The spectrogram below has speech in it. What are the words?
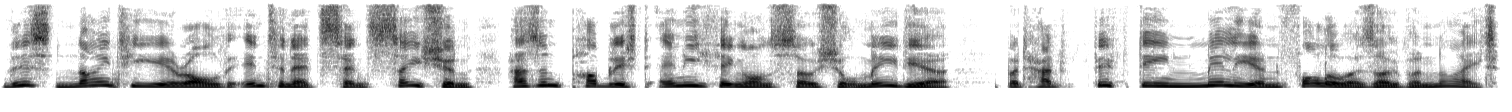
This 90 year old internet sensation hasn't published anything on social media, but had 15 million followers overnight.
